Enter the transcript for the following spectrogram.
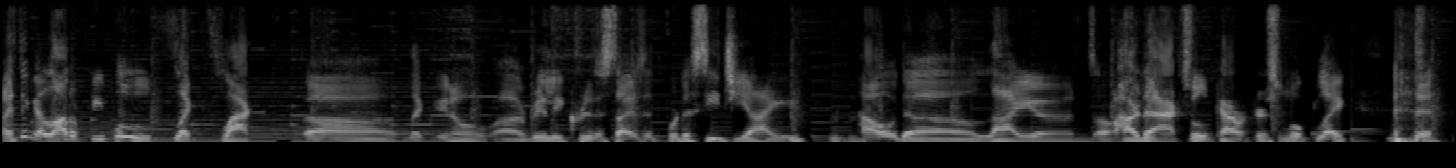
I think a lot of people like flack, uh, like you know, uh, really criticize it for the CGI, Mhm. how the lions or how the actual characters look like,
